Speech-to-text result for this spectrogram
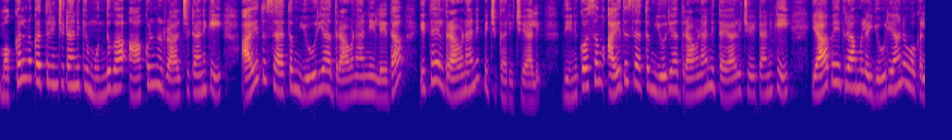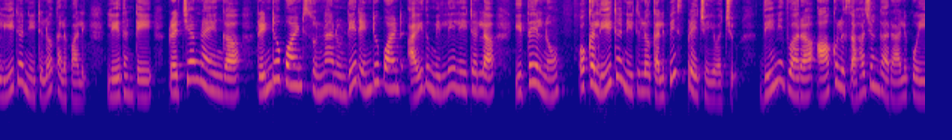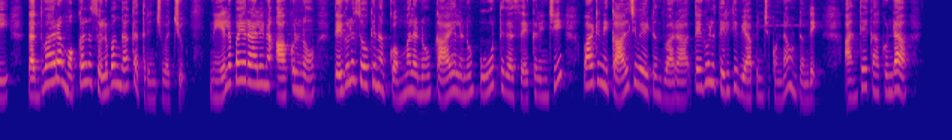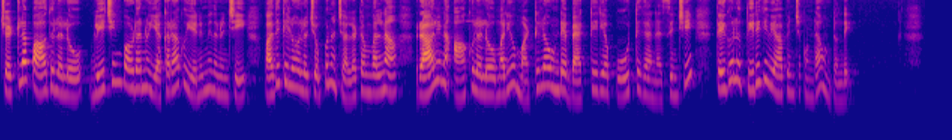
మొక్కలను కత్తిరించడానికి ముందుగా ఆకులను రాల్చడానికి ఐదు శాతం యూరియా ద్రావణాన్ని లేదా ఇథైల్ ద్రావణాన్ని పిచికారీ చేయాలి. దీనికోసం ఐదు శాతం యూరియా ద్రావణాన్ని తయారు చేయడానికి యాభై గ్రాముల యూరియాను ఒక లీటర్ నీటిలో కలపాలి. లేదంటే ప్రత్యామ్నాయంగా రెండు పాయింట్ సున్నా నుండి రెండు పాయింట్ ఐదు మిల్లీ లీటర్ల ఇథైల్ను ఒక లీటర్ నీటిలో కలిపి స్ప్రే చేయవచ్చు. దీని ద్వారా ఆకులు సహజంగా రాలిపోయి తద్వారా మొక్కలను సులభంగా కత్తిరించవచ్చు. నేలపై రాలిన ఆకులను తెగులు సోకిన కొమ్మలను కాయలను పూర్తిగా సేకరించి వాటిని కాల్చివేయటం ద్వారా తెగులు తిరిగి వ్యాపించకుండా ఉంటుంది. అంతేకాకుండా చెట్ల పాదులలో బ్లీచింగ్ పౌడర్ను ఎకరాకు ఎనిమిది నుంచి పది కిలోల చొప్పున చల్లటం వలన రాలిన ఆకులలో మరియు మట్టిలో ఉండే బ్యాక్టీరియా పూర్తిగా నశించి తెగులు తిరిగి వ్యాపించకుండా ఉంటుంది.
